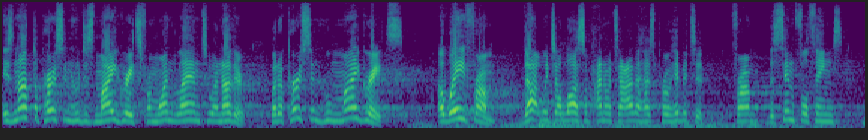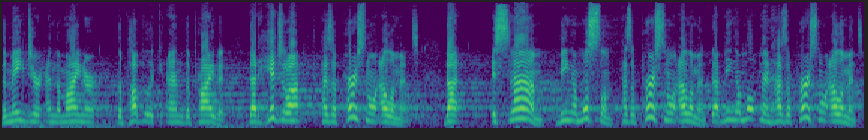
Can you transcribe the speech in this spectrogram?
is not the person who just migrates from one land to another, but a person who migrates away from that which Allah subhanahu wa ta'ala has prohibited from the sinful things, the major and the minor, the public and the private. That hijrah has a personal element, that Islam, being a Muslim, has a personal element, that being a mu'min has a personal element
